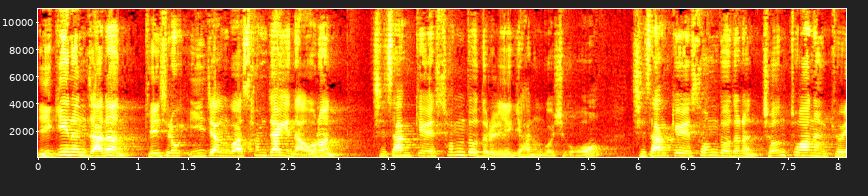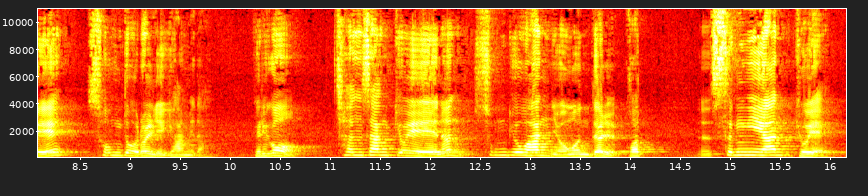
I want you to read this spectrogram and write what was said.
이기는 자는 계시록 2장과 3장에 나오는 지상교회 성도들을 얘기하는 것이고 지상교회 성도들은 전투하는 교회의 성도를 얘기합니다. 그리고 천상교회에는 순교한 영혼들 곧 승리한 교회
